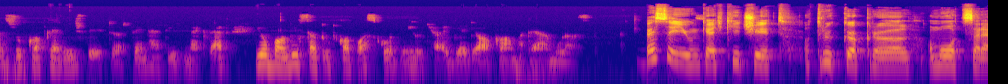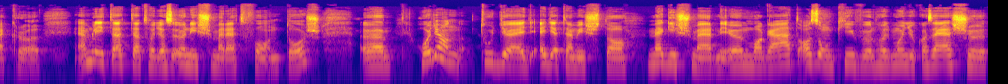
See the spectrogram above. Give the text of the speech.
ez sokkal kevésbé történhet így meg. Tehát jobban vissza tud kapaszkodni, hogyha egy-egy alkalmat elmulaszt. Beszéljünk egy kicsit a trükkökről, a módszerekről. Említetted, hogy az önismeret fontos. Hogyan tudja egy egyetemista megismerni önmagát, azon kívül, hogy mondjuk az első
